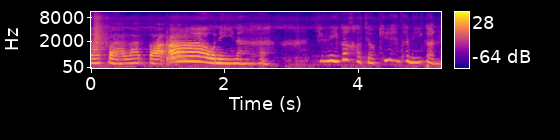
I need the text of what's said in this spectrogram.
ลาปลาลาปลาอ้าวนี่นะคะคลิปนี้ก็ขอจบคลิปเพียงเท่านี้ก่อนนะ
